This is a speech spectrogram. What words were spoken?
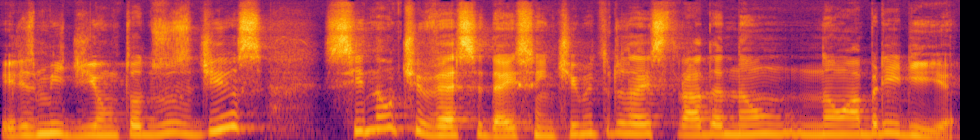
eles mediam todos os dias. Se não tivesse 10 centímetros, a estrada não, não abriria.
